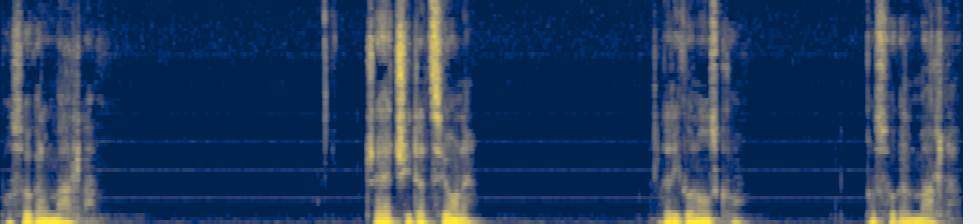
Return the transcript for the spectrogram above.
posso calmarla. C'è eccitazione, la riconosco, posso calmarla.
